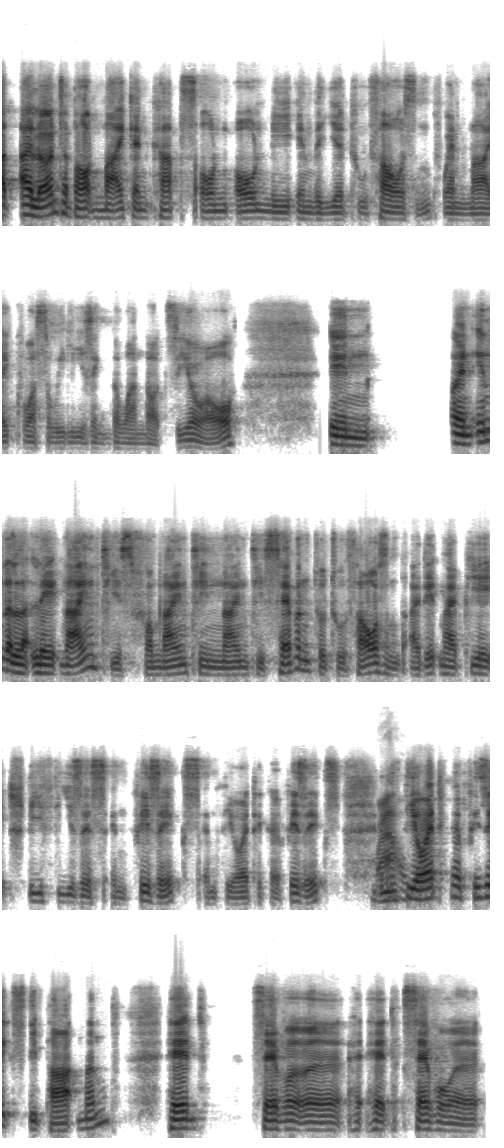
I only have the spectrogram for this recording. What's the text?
but I learned about Mike and CUPS on, only in the year 2000 when Mike was releasing the 1.0. In and in the late 90s, from 1997 to 2000, I did my PhD thesis in physics and theoretical physics. Wow. And the theoretical physics department had several had several uh,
